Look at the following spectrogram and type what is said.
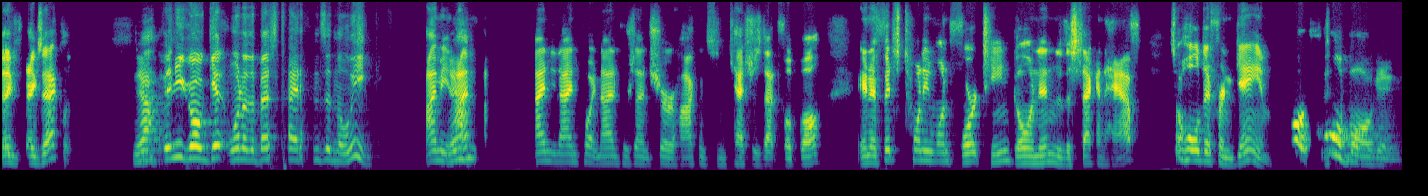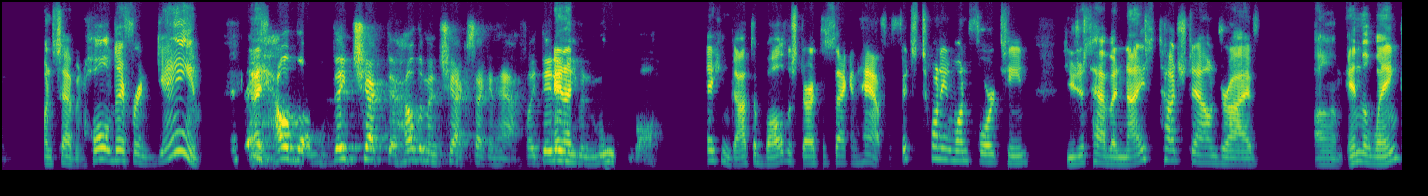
Exactly. yeah, Then you go get one of the best tight ends in the league. I mean, Yeah. I'm 99.9% sure Hockenson catches that football. And if it's 21-14 going into the second half, it's a whole different game. oh, whole ball game. 1-7, whole different game. They And I- held them. They checked. They held them in check second half. Like they didn't I- even move the ball. Aiken got the ball to start the second half. If it's 21-14, you just have a nice touchdown drive um, in the link.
